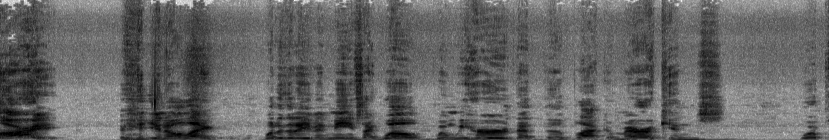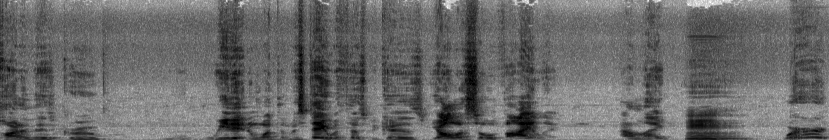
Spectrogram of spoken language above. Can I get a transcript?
all right?" you know, like what does that even mean? It's like, well, when we heard that the Black Americans were part of this group, we didn't want them to stay with us because y'all are so violent. I'm like, Mm. word?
